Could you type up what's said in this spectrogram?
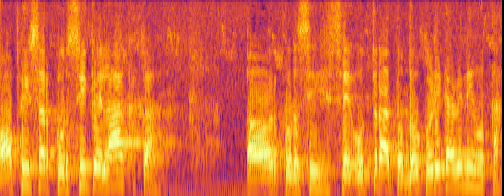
ऑफिसर कुर्सी पे लाख का और कुर्सी से उतरा तो दो कौड़ी का भी नहीं होता।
